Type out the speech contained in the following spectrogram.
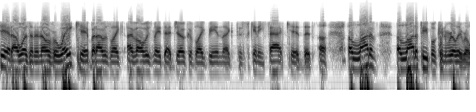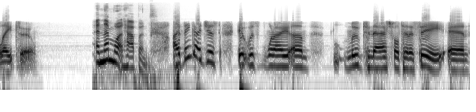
kid. I wasn't an overweight kid, but I was like I've always made that joke of like being like the skinny fat kid that uh, a lot of a lot of people can really relate to. And then what happened? I think I just it was when I um moved to Nashville, Tennessee, and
